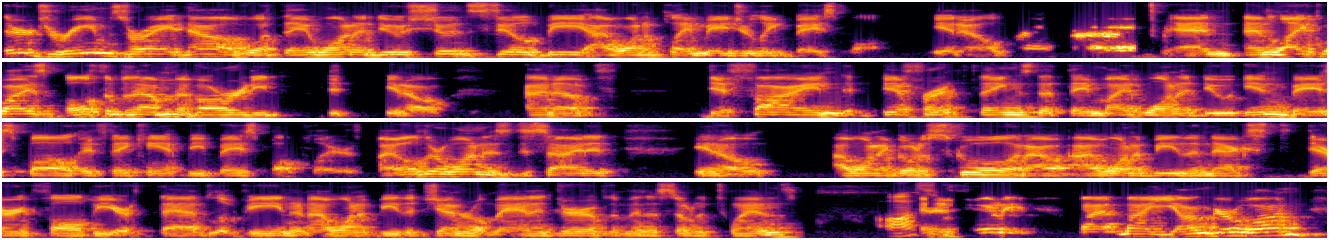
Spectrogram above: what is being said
their dreams right now of what they want to do should still be, "I want to play Major League Baseball." You know, and and likewise, both of them have already, you know, kind of defined different things that they might want to do in baseball if they can't be baseball players. My older one has decided, you know, I want to go to school and I, I want to be the next Derek Falvey or Thad Levine, and I want to be the general manager of the Minnesota Twins. Awesome. And it's funny, my, my younger one,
